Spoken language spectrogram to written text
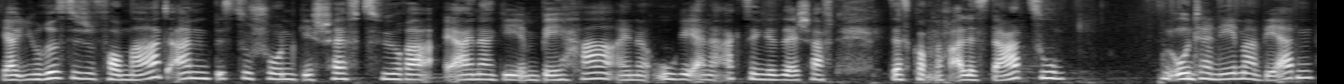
ja, juristische Format an. Bist du schon Geschäftsführer einer GmbH, einer UG, einer Aktiengesellschaft? Das kommt noch alles dazu. Und Unternehmer werden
